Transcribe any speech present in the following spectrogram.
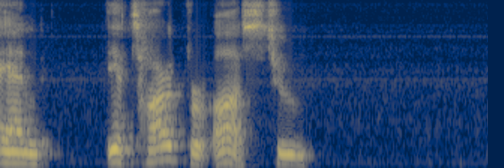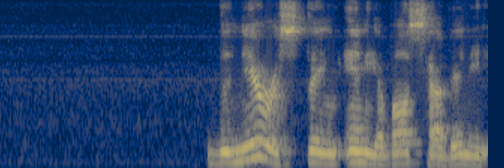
And it's hard for us to, the nearest thing any of us have any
